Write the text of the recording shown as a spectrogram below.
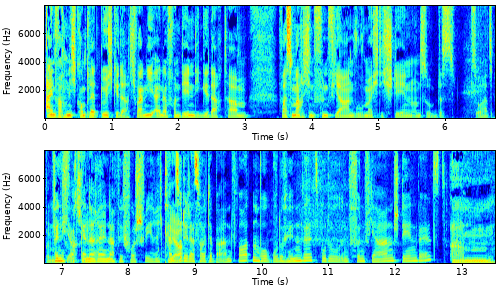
einfach nicht komplett durchgedacht. Ich war nie einer von denen, die gedacht haben, was mache ich in fünf Jahren, wo möchte ich stehen und so. Das, so hat es bei mir Finde ich auch generell nach wie vor schwierig. Kannst Ja. du dir das heute beantworten, wo, wo du hin willst, wo du in fünf Jahren stehen willst? Ähm,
